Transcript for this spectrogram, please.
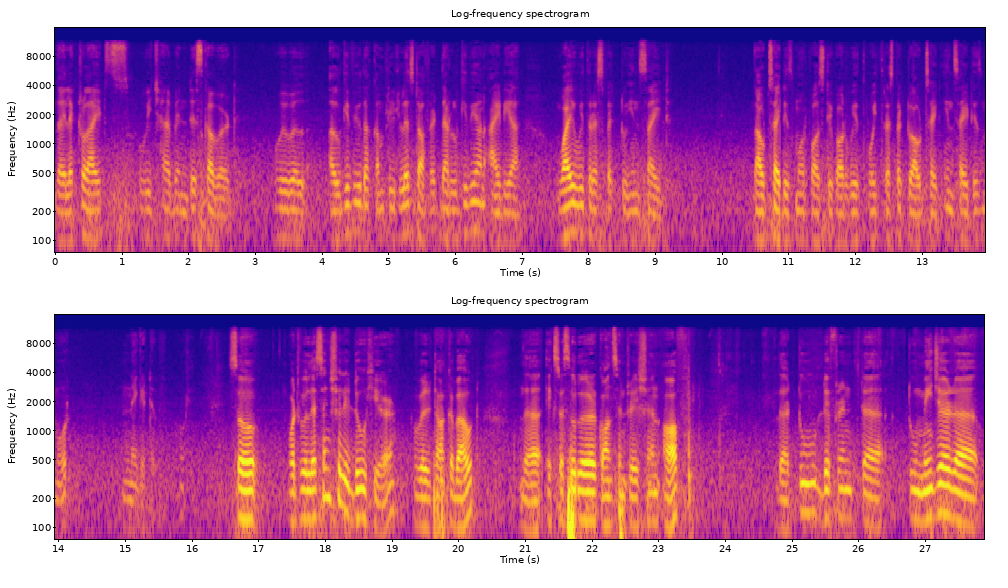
the electrolytes which have been discovered, we will I will give you the complete list of it that will give you an idea why with respect to inside the outside is more positive or with, with respect to outside inside is more negative. Okay. So, what we will essentially do here we will talk about the extracellular concentration of the two different uh, two major uh,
